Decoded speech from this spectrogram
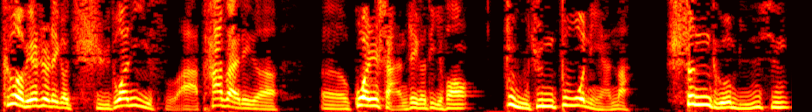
特别是这个曲端一死啊，他在这个呃关陕这个地方驻军多年呐。深得民心，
